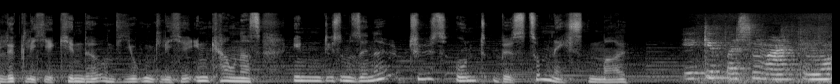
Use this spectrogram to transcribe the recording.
Glückliche Kinder und Jugendliche in Kaunas. In diesem Sinne, tschüss und bis zum nächsten Mal. Iki pasimatymo.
